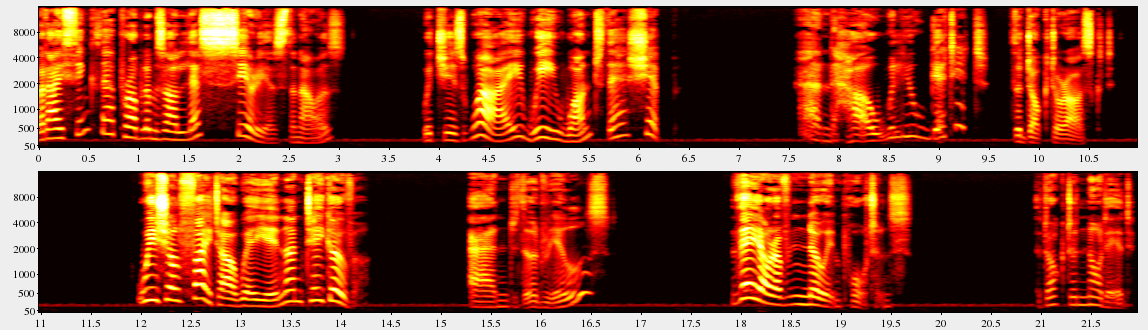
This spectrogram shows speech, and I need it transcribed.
But I think their problems are less serious than ours, which is why we want their ship. And how will you get it? the doctor asked. We shall fight our way in and take over. And the Rills? They are of no importance. The doctor nodded.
